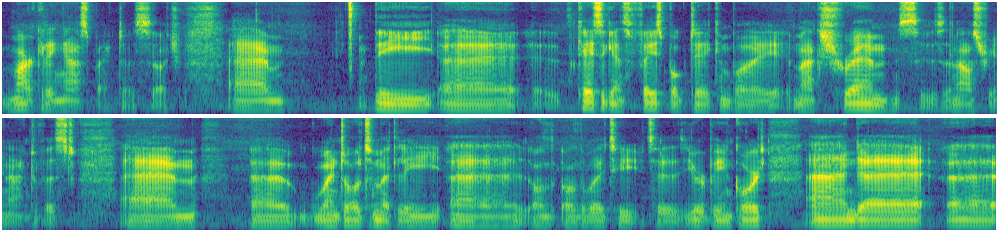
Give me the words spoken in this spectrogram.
marketing aspect as such. Um, the uh, case against Facebook taken by Max Schrems, who's an Austrian activist, um, uh, went ultimately uh, all, all, the way to, to the European Court, and uh, uh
